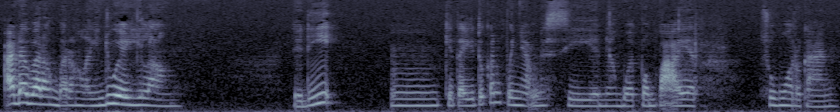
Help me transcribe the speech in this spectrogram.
ada barang-barang lain juga yang hilang. Jadi hmm, kita itu kan punya mesin yang buat pompa air sumur kan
